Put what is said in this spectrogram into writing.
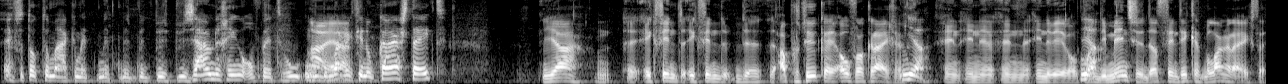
heeft dat ook te maken met, met, met, met be- bezuinigingen of met hoe, hoe Nou de ja. markt in elkaar steekt? Ja, eh, ik vind, ik vind de, de apparatuur kan je overal krijgen Ja. in, in, de- in, in de wereld. Ja. Maar die mensen, dat vind ik het belangrijkste.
